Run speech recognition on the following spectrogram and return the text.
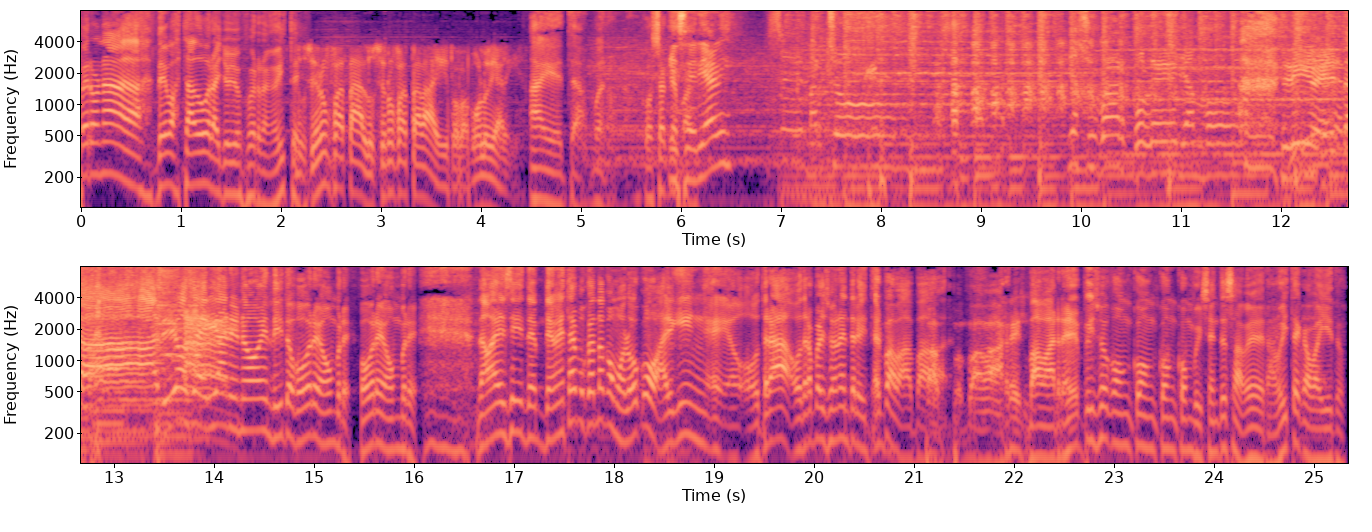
Pero nada, devastadora, Yoyo Ferran, ¿viste? Lucieron fatal, lucieron fatal ahí, papá Pablo y Ali. Ahí está, bueno, cosa que. ¿Y pasa. Seriani? Libertad. Adiós, Seriani. No, bendito, pobre hombre, pobre hombre. No, es decir, de- deben estar buscando como loco a alguien, eh, otra, otra persona a entrevistar para Pa- pa- pa barrer. barrer el piso con, con, con, con Vicente Saavedra, ¿viste, caballito?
